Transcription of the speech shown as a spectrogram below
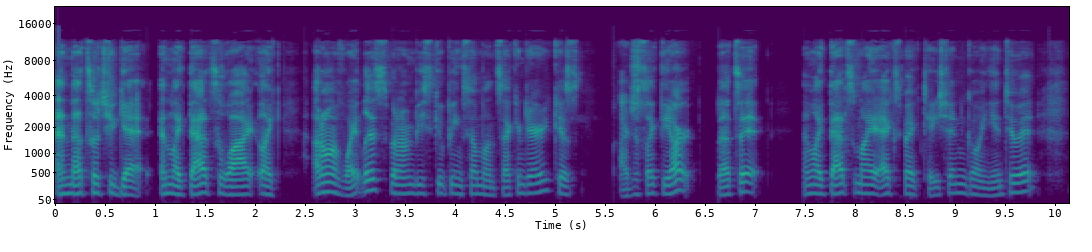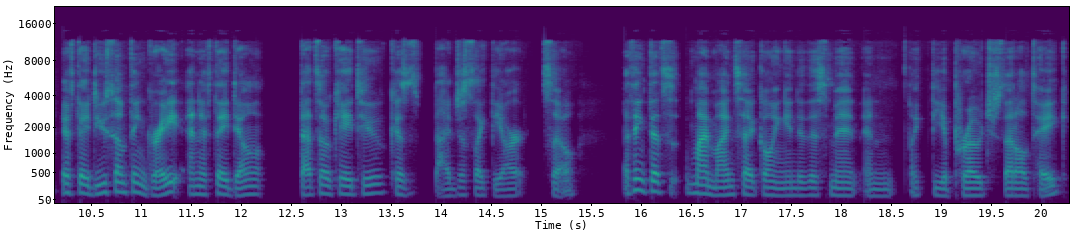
and that's what you get. And like that's why like I don't have whitelists, but I'm gonna be scooping some on secondary because I just like the art. That's it. And like that's my expectation going into it. If they do something great and if they don't, that's okay too, because I just like the art. So I think that's my mindset going into this mint and like the approach that I'll take.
